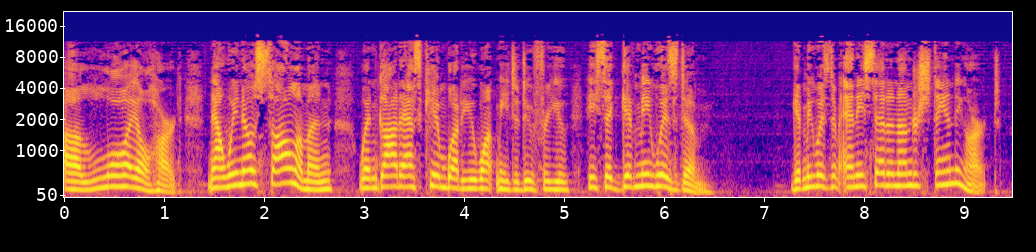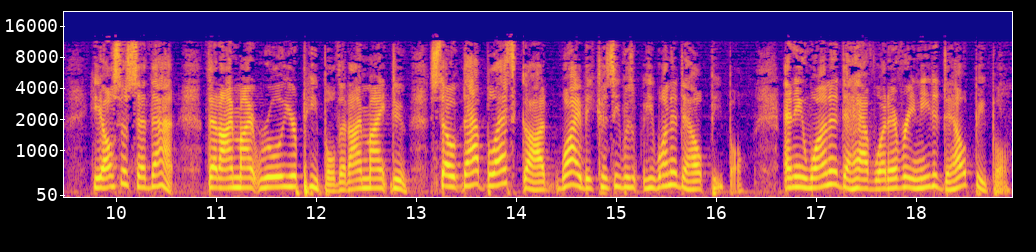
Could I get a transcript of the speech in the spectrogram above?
A loyal heart. Now we know Solomon, when God asked him, What do you want me to do for you? He said, Give me wisdom. Give me wisdom. And he said, An understanding heart. He also said that, that I might rule your people, that I might do. So that blessed God. Why? Because he was, he wanted to help people and he wanted to have whatever he needed to help people.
